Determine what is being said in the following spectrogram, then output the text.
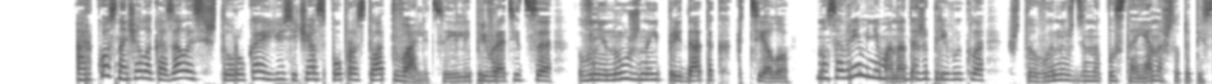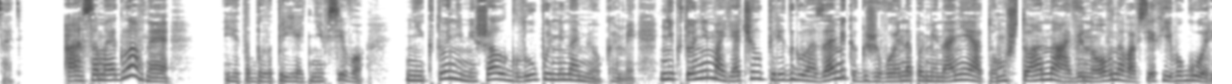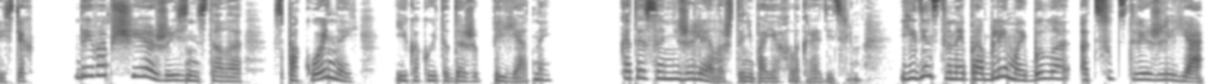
Арко сначала казалось, что рука ее сейчас попросту отвалится или превратится в ненужный придаток к телу, но со временем она даже привыкла, что вынуждена постоянно что-то писать. А самое главное, и это было приятнее всего, никто не мешал глупыми намеками, никто не маячил перед глазами, как живое напоминание о том, что она виновна во всех его горестях. Да и вообще жизнь стала спокойной и какой-то даже приятной. Катесса не жалела, что не поехала к родителям. Единственной проблемой было отсутствие жилья.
